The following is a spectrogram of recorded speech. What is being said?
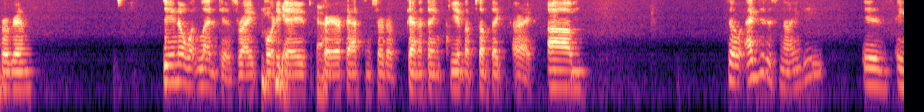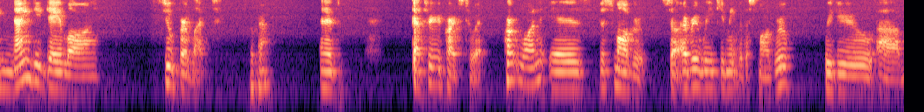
program? Do you know what Lent is, right? 40 yeah, days, yeah. prayer, fasting, sort of kind of thing. Give up something. All right. Um, so Exodus 90 is a 90 day long super Lent. Okay. And it's got three parts to it. Part one is the small group. So every week you meet with a small group. We do um,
